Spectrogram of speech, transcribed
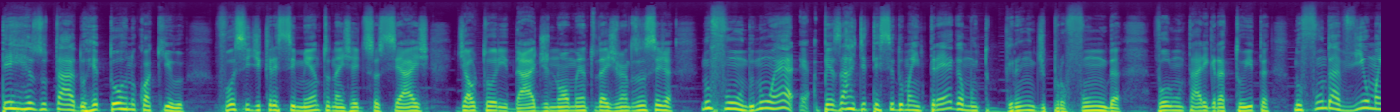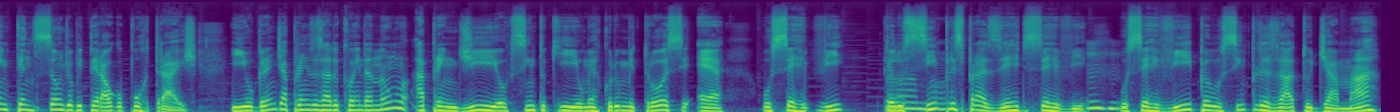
ter resultado, retorno com aquilo. Fosse de crescimento nas redes sociais, de autoridade, no aumento das vendas. Ou seja, no fundo, não é. é, Apesar de ter sido uma entrega muito grande, profunda, voluntária e gratuita, no fundo havia uma intenção de obter algo por trás. E o grande aprendizado que eu ainda não aprendi, eu sinto que o Mercúrio me trouxe, é o servir Pelo simples prazer de servir. Uhum. O servir pelo simples ato de amar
